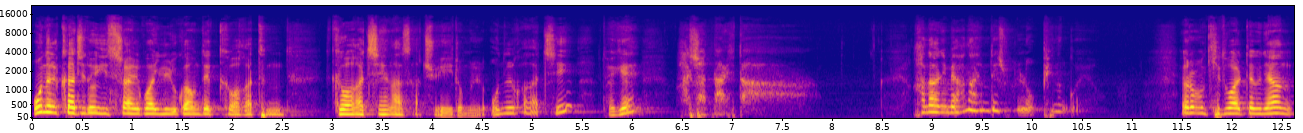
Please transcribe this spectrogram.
오늘까지도 이스라엘과 인류 가운데 그와 같은 그와 같이 행하사 주의 이름을 오늘과 같이 되게 하셨나이다. 하나님의 하나님 되심을 높이는 거예요. 여러분 기도할 때 그냥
